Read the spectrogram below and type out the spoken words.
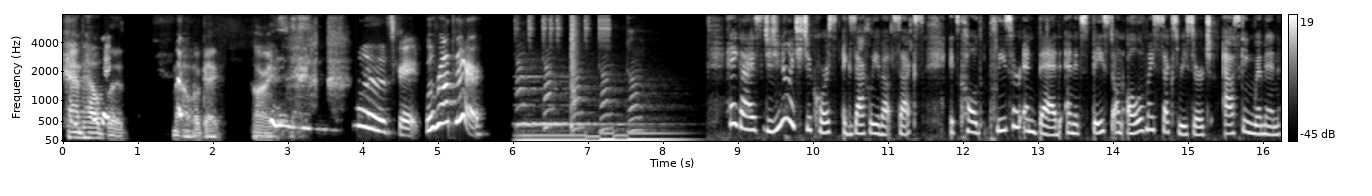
Can't help okay. it. No, okay. All right. Oh, that's great. We'll wrap there. Hey guys, did you know I teach a course exactly about sex? It's called Please Her in Bed, and it's based on all of my sex research asking women,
